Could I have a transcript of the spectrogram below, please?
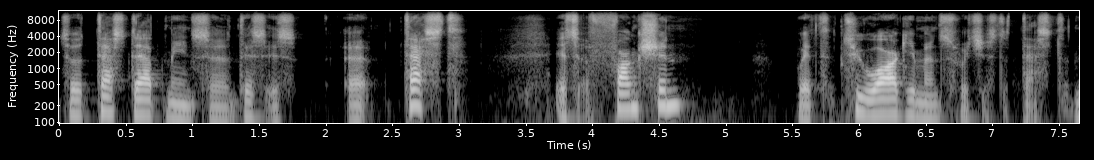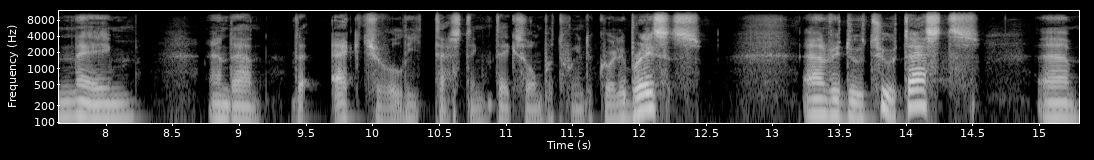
So test that means uh, this is a test. It's a function with two arguments, which is the test name, and then the actually testing takes on between the curly braces. And we do two tests. Um,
